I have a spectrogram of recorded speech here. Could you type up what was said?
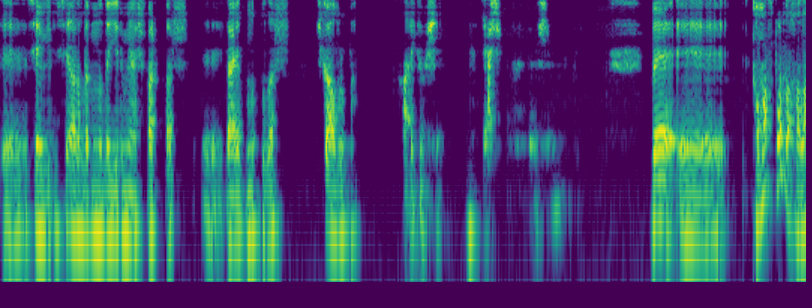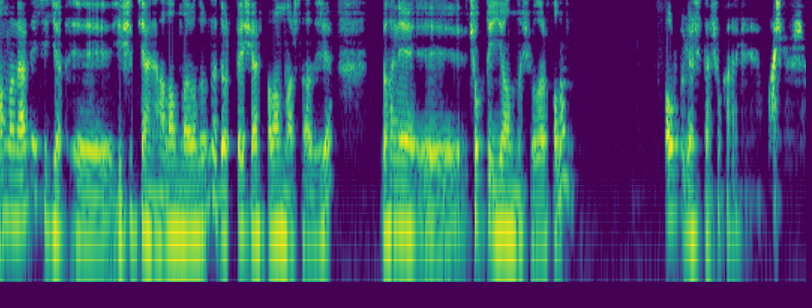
E, sevgilisi aralarında da 20 yaş fark var. E, gayet mutlular. Çünkü Avrupa. Harika bir şey. Gerçekten harika bir şey. Ve e, Thomas bu arada halamla neredeyse e, yaşıt yani halamla aralarında 4-5 yaş falan var sadece. Ve hani e, çok da iyi anlaşıyorlar falan. Avrupa gerçekten çok harika ya. Başka bir şey.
